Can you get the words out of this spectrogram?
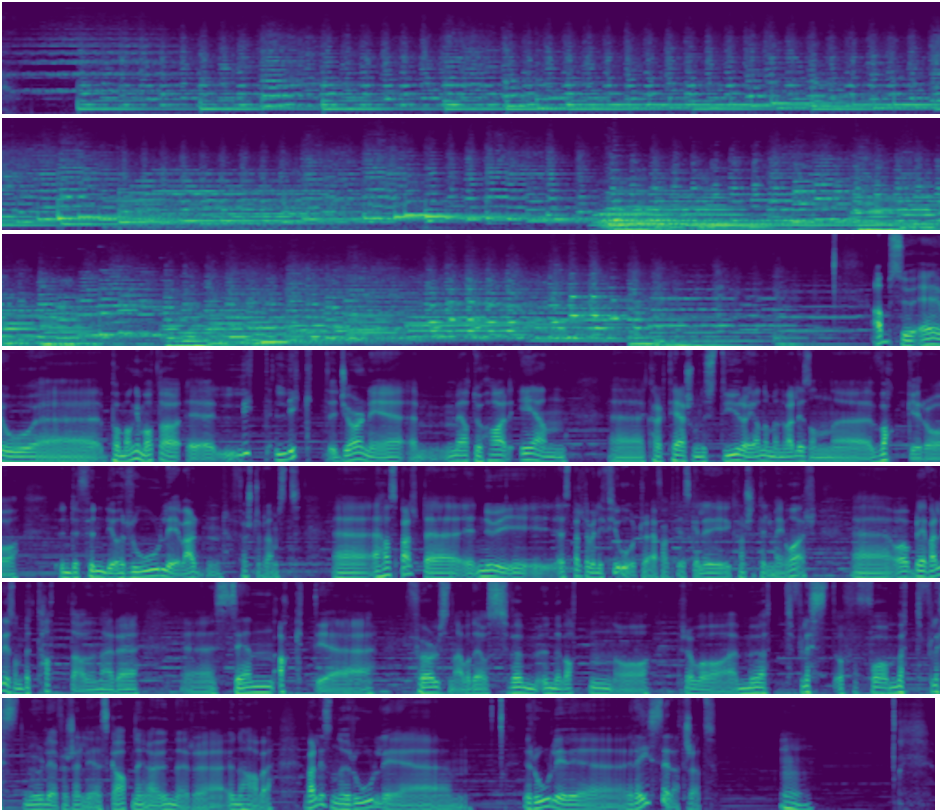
Absu er jo eh, på mange måter eh, litt likt Journey, eh, med at du har én eh, karakter som du styrer gjennom en veldig sånn eh, vakker og underfundig og rolig verden, først og fremst. Eh, jeg har spilt det nå Jeg spilte vel i fjor, tror jeg faktisk, eller kanskje til og med i år, og ble veldig sånn betatt av den her scenaktige følelsen av det å svømme under vann og prøve å møte flest og få- møtt flest mulig forskjellige skapninger under, eh, under havet. Veldig sånn rolig eh, Rolig eh, reise, rett og slett. Mm.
